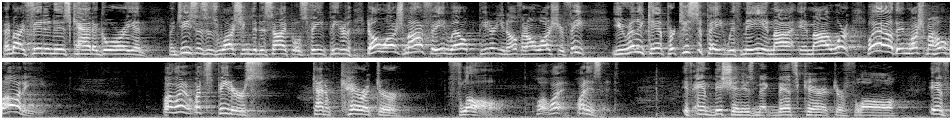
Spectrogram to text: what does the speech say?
That might fit into this category. And when Jesus is washing the disciples' feet, Peter, don't wash my feet. Well, Peter, you know, if I don't wash your feet, you really can't participate with me in my, in my work. Well, then wash my whole body. Well, what's Peter's kind of character flaw. What, what, what is it? If ambition is Macbeth's character flaw, if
